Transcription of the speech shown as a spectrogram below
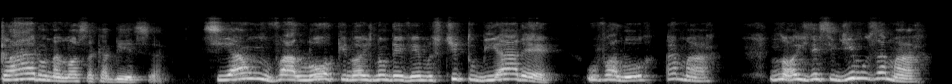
claro na nossa cabeça. Se há um valor que nós não devemos titubear, é o valor amar nós decidimos amar.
